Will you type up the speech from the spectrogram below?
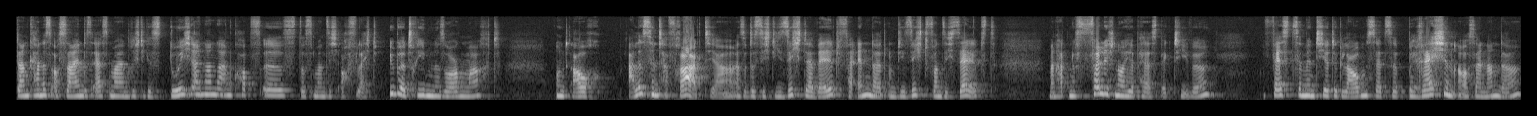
Dann kann es auch sein, dass erstmal ein richtiges Durcheinander im Kopf ist, dass man sich auch vielleicht übertriebene Sorgen macht und auch alles hinterfragt, ja. Also, dass sich die Sicht der Welt verändert und die Sicht von sich selbst. Man hat eine völlig neue Perspektive. Fest zementierte Glaubenssätze brechen auseinander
